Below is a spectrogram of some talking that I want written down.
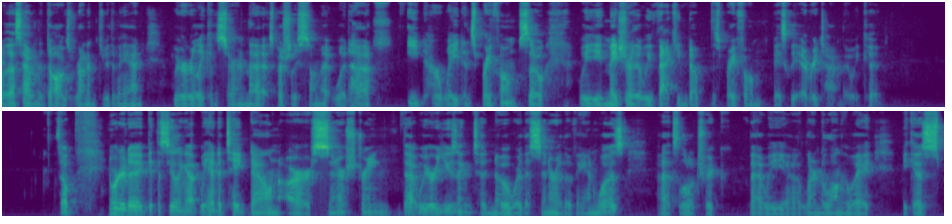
with us having the dogs running through the van, we were really concerned that, especially Summit, would uh, eat her weight in spray foam. So we made sure that we vacuumed up the spray foam basically every time that we could. So in order to get the ceiling up, we had to take down our center string that we were using to know where the center of the van was. Uh, it's a little trick that we uh, learned along the way because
